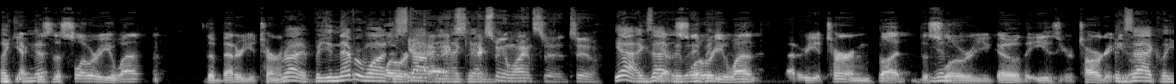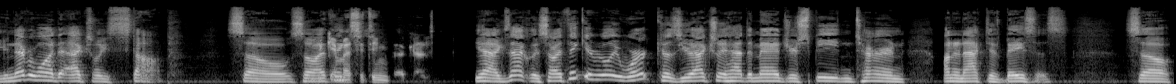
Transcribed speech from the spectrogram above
Like yeah, because ne- the slower you went, the better you turn. Right, but you never want to stop in X, that game. X Wing Alliance did it too. Yeah, exactly. Yeah, the slower you went, better you turn, but the slower you go, the easier target you exactly. Are. You never wanted to actually stop. So, so I think a sitting duck. Yeah, exactly. So I think it really worked because you actually had to manage your speed and turn on an active basis. So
